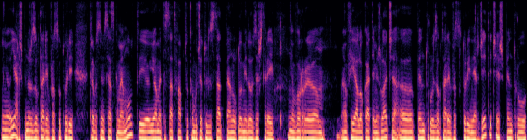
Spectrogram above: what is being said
iarăși, pentru dezvoltarea infrastructurii trebuie să investească mai mult. Eu am atestat faptul că în bugetul de stat pe anul 2023 vor uh, fi alocate mijloace uh, pentru dezvoltarea infrastructurii energetice și pentru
